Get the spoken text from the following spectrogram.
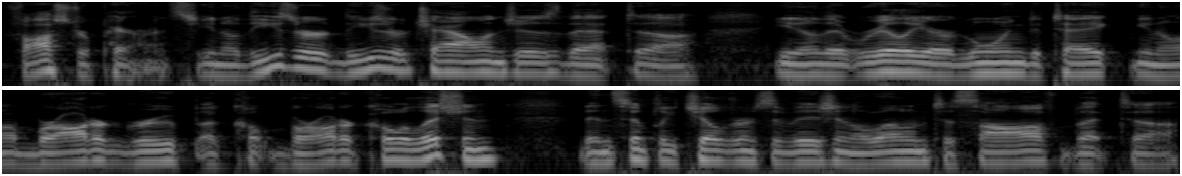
foster parents. You know, these are these are challenges that uh, you know that really are going to take you know a broader group, a co- broader coalition than simply Children's Division alone to solve. But uh,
